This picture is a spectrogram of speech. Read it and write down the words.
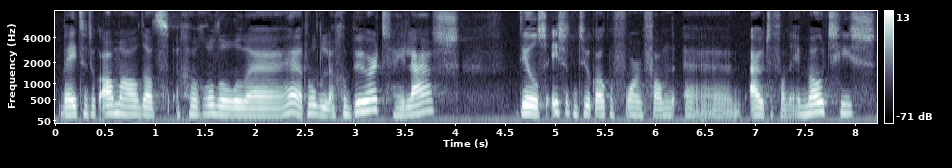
we weten natuurlijk allemaal dat geroddel, hè, roddelen gebeurt, helaas. Deels is het natuurlijk ook een vorm van uiten van emoties.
